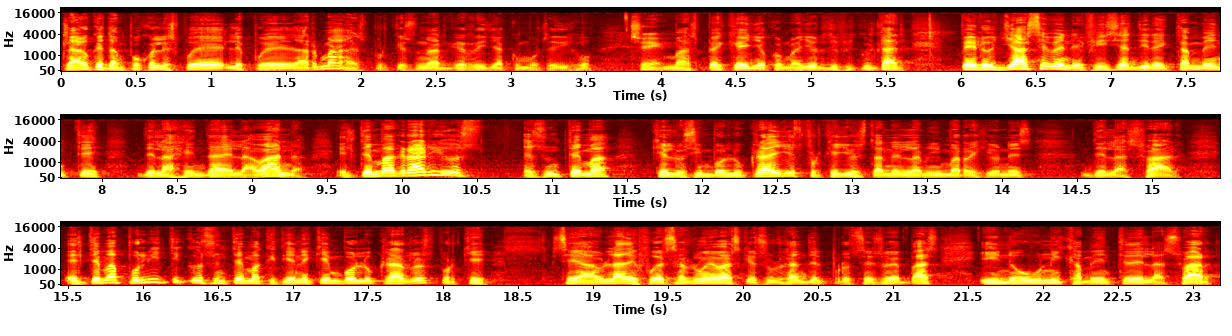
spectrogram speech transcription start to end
claro que tampoco les puede, le puede dar más, porque es una guerrilla, como se dijo, más pequeño, con mayor dificultad, pero ya se benefician directamente de la agenda de La Habana. El tema agrario es, un tema que los involucra a ellos porque ellos están en las mismas regiones de las FARC. El tema político es un tema que tiene que involucrarlos porque se habla de fuerzas nuevas que surjan del proceso de paz y no únicamente de las FARC,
